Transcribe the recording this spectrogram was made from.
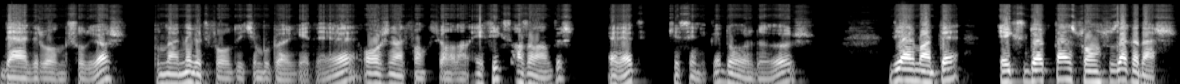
değerleri olmuş oluyor. Bunlar negatif olduğu için bu bölgede orijinal fonksiyon olan fx azalandır. Evet kesinlikle doğrudur. Diğer madde eksi 4'ten sonsuza kadar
